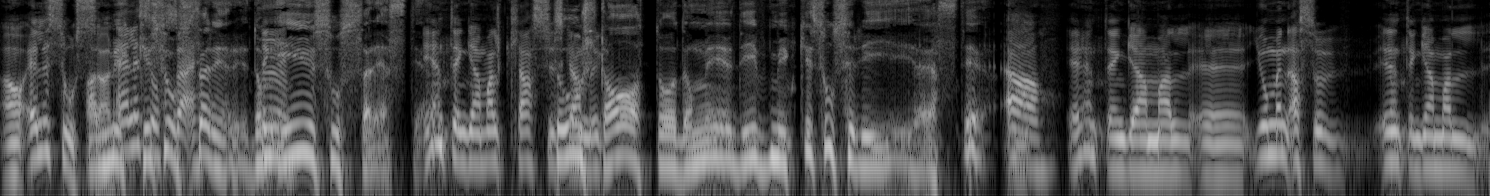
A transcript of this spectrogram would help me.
Ja, eller sossar. Ja, Eller mycket sossar. sossar är det. De Mm. är ju sossar SD. Är inte en gammal klassisk Stor stat och de är, det är mycket sosseri i SD. Ja. Är det inte en gammal, eh, jo men alltså, är det inte en gammal eh,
